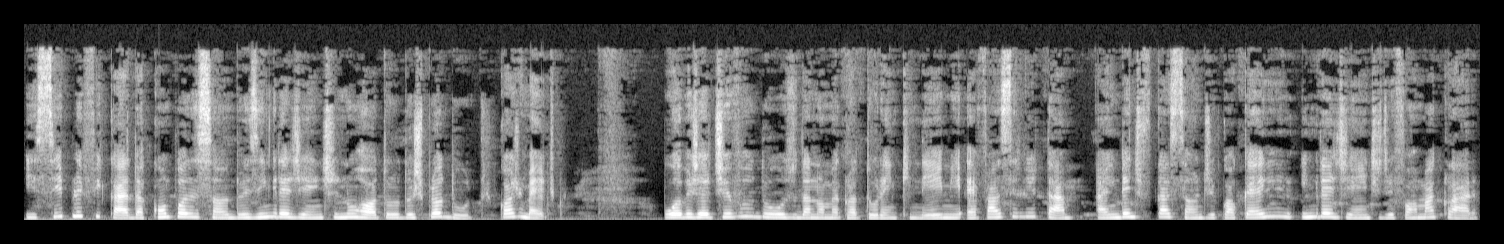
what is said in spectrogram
e simplificada a composição dos ingredientes no rótulo dos produtos cosméticos. O objetivo do uso da nomenclatura em Kname é facilitar a identificação de qualquer ingrediente de forma clara,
